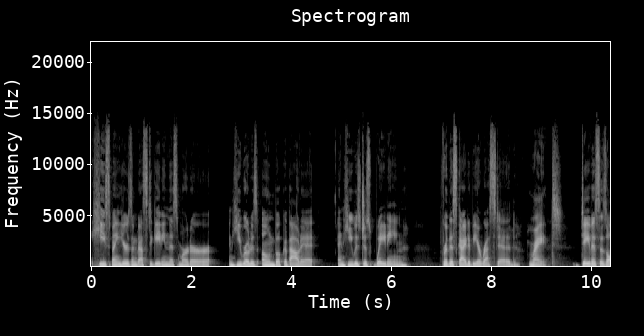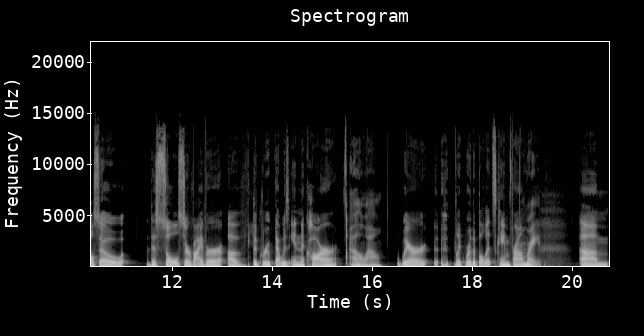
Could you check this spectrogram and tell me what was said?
he spent years investigating this murder and he wrote his own book about it and he was just waiting for this guy to be arrested. Right. Davis is also the sole survivor of the group that was in the car Oh, wow. Where like where the bullets came from. Right. Um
